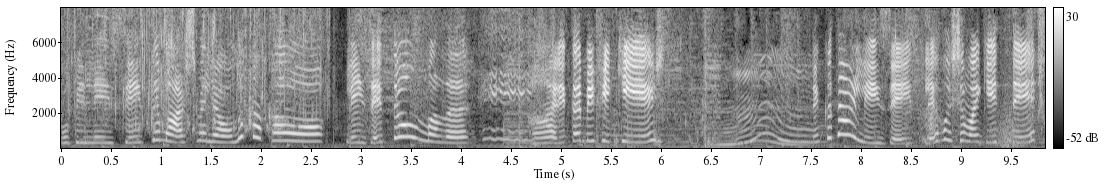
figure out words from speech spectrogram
Bu bir lezzetli marshmallowlu kakao. Lezzetli olmalı. Harika bir fikir. Hmm, ne kadar lezzetli. Hoşuma gitti.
